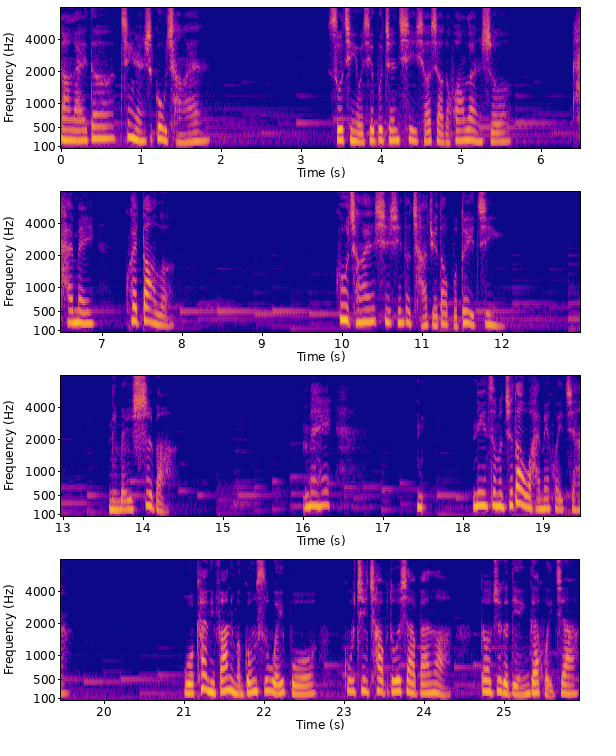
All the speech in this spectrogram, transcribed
打来的竟然是顾长安。苏晴有些不争气，小小的慌乱说。还没，快到了。顾长安细心的察觉到不对劲，你没事吧？没，你你怎么知道我还没回家？我看你发你们公司微博，估计差不多下班了，到这个点应该回家。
